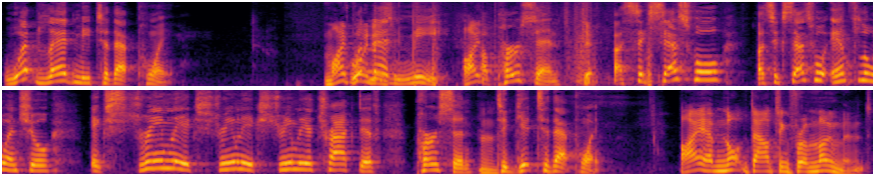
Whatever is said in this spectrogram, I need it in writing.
what led me to that point? My What point led is, me, I- a person, Yeah. a successful, a successful, influential, extremely, extremely, extremely attractive person Hmm. to get to that point? I am not doubting for a moment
